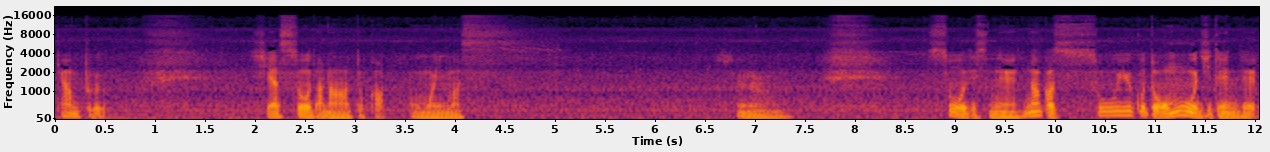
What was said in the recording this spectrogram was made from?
キャンプしやすそうだなとか思います。うん。そうですね。なんかそういうことを思う時点で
